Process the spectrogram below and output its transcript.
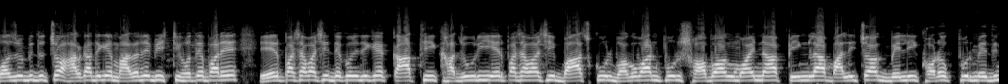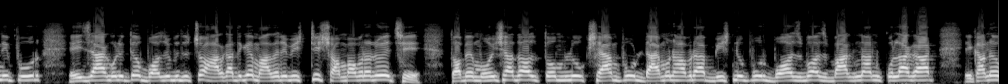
বজ্রবিদ্যুৎ সহ হালকা থেকে মাঝারি বৃষ্টি হতে পারে। এর পাশাপাশি দেখুন এদিকে কাথি, খাজুরি, এর পাশাপাশি বাসকুল ভগবানপুর, সবং, ময়না, পিংলা বালি বালিচক, বেলি, খড়গপুর, মেদিনীপুর এই জায়গাগুলিতেও বজ্রবিদ্যুৎ সহ হালকা থেকে মাঝারি বৃষ্টির সম্ভাবনা রয়েছে। তবে মহিষাদল, তমলুক, শ্যামপুর, ডায়মন্ড হাবড়া, বিষ্ণুপুর, বজবজ, বাগনান, কোলাঘাট এখানেও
